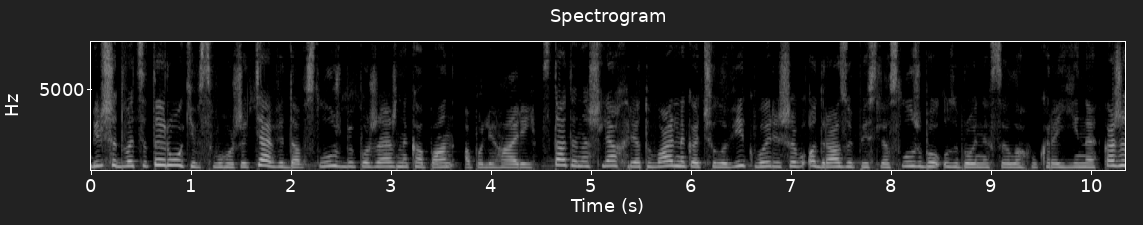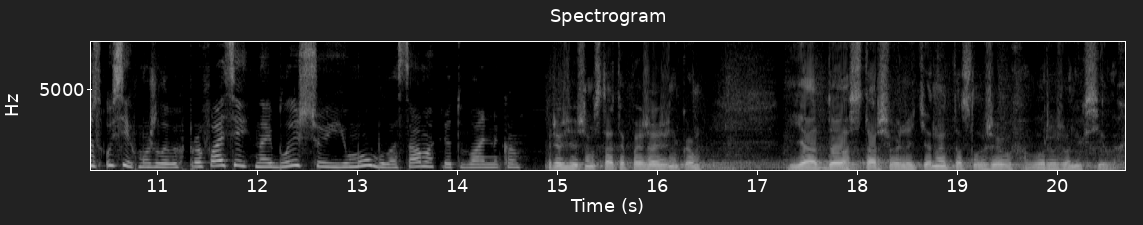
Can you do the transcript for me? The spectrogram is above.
Більше 20 років свого життя віддав службі пожежника пан Аполігарій. Стати на шлях рятувальника чоловік вирішив одразу після служби у Збройних силах України. Каже, з усіх можливих професій найближчою йому була саме рятувальника. Прежде чем стати пожежником, я до старшого лейтенанта служив в вооружених силах.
